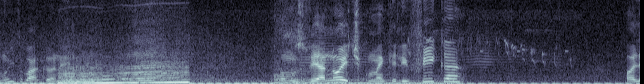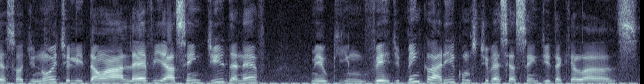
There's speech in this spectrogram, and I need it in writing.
Muito bacana ele. Vamos ver à noite como é que ele fica. Olha só, de noite ele dá uma leve acendida, né? Meio que um verde bem clarinho, como se tivesse acendido aquelas...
